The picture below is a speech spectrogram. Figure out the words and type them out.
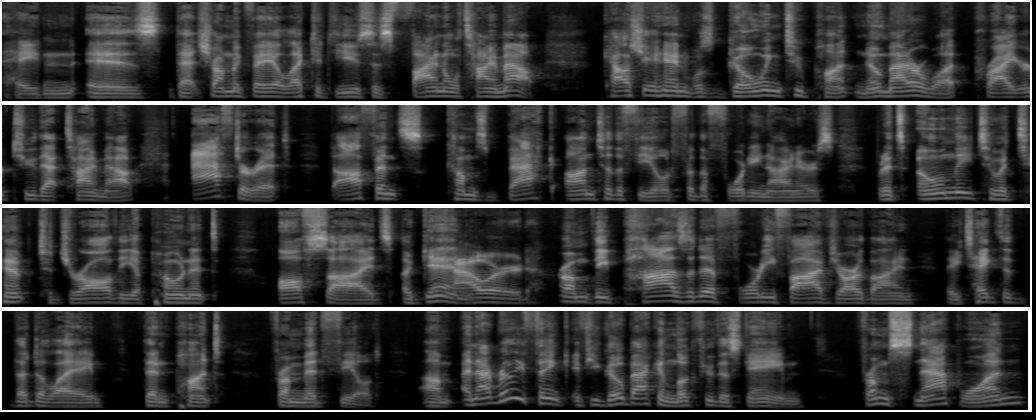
Hayden, is that Sean McVay elected to use his final timeout. Kyle Shanahan was going to punt no matter what prior to that timeout. After it, the offense comes back onto the field for the 49ers, but it's only to attempt to draw the opponent offsides again Howard. from the positive 45 yard line. They take the, the delay, then punt from midfield. Um, and I really think if you go back and look through this game from snap one,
